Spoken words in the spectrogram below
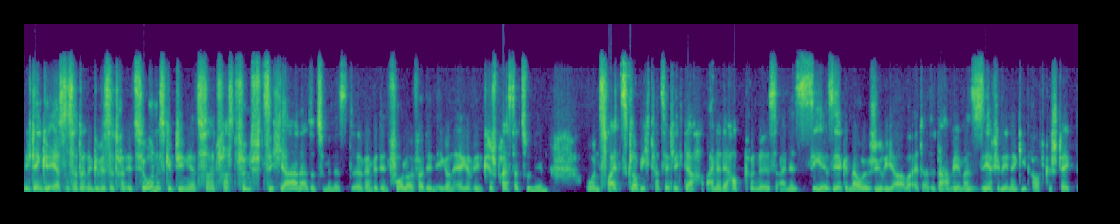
Ich denke, erstens hat er eine gewisse Tradition. Es gibt ihn jetzt seit fast 50 Jahren, also zumindest, äh, wenn wir den Vorläufer, den Egon Ergewin Kischpreis dazu nehmen. Und zweitens glaube ich tatsächlich, der, einer der Hauptgründe ist eine sehr, sehr genaue Juryarbeit. Also da haben wir immer sehr viel Energie drauf gesteckt,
